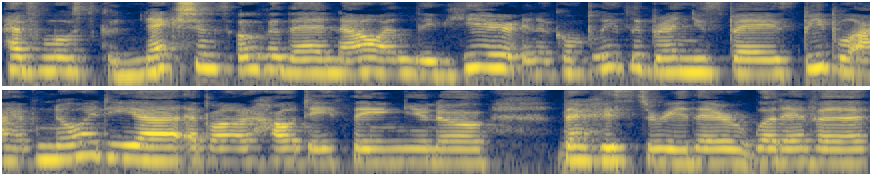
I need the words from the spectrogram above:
have most connections over there. Now I live here in a completely brand new space. People I have no idea about how they think, you know, their history, their whatever.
